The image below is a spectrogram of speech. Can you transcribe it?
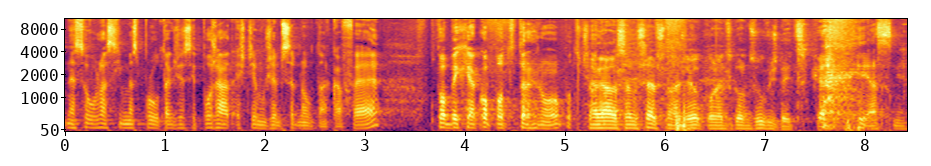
nesouhlasíme spolu, takže si pořád ještě můžeme sednout na kafe. To bych jako podtrhnul. Podčer... Já jsem se snažil konec konců vždycky. Jasně.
